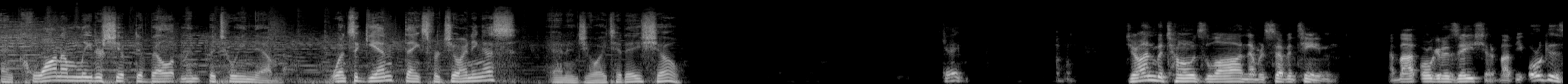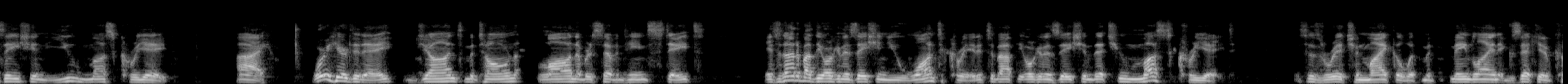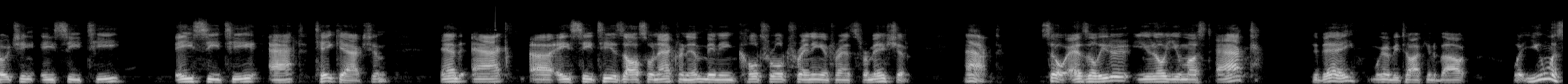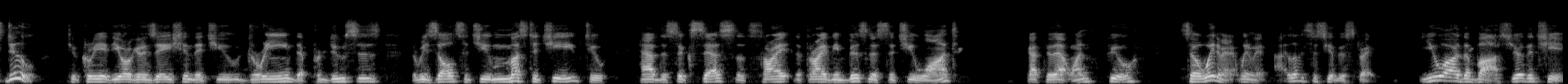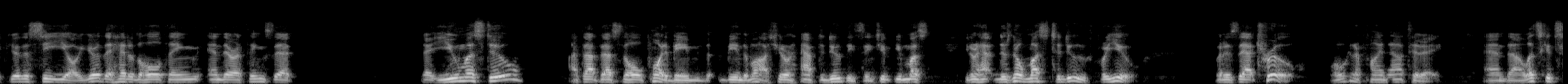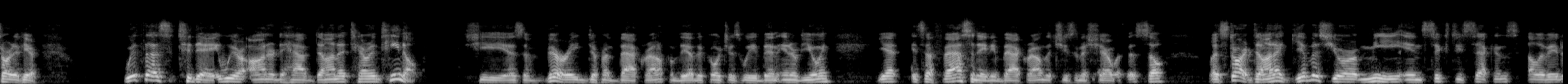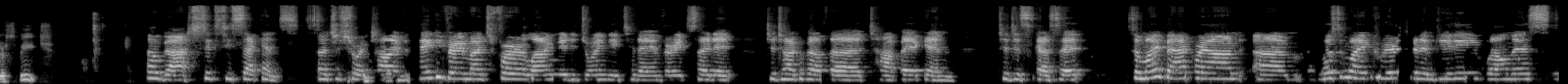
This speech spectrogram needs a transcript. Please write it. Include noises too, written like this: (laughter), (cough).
and quantum leadership development between them. Once again, thanks for joining us and enjoy today's show. Okay. John Mattone's Law number 17 about organization, about the organization you must create. Hi, we're here today. John's Mattone Law number 17 states it's not about the organization you want to create, it's about the organization that you must create. This is Rich and Michael with Mainline Executive Coaching, ACT. ACT, ACT, Take Action. And ACT, uh, ACT is also an acronym meaning Cultural Training and Transformation. ACT. So, as a leader, you know you must act. Today, we're going to be talking about what you must do to create the organization that you dream, that produces the results that you must achieve to have the success, the, thri- the thriving business that you want. Got to that one. Phew. So wait a minute, wait a minute. Let's just get this straight. You are the boss. You're the chief. You're the CEO. You're the head of the whole thing, and there are things that that you must do. I thought that's the whole point of being being the boss. You don't have to do these things. You you must. You don't have. There's no must to do for you. But is that true? Well, we're going to find out today. And uh, let's get started here. With us today, we are honored to have Donna Tarantino. She has a very different background from the other coaches we've been interviewing, yet it's a fascinating background that she's going to share with us. So let's start. Donna, give us your me in 60 seconds elevator speech. Oh gosh, 60 seconds, such a short time. Thank you very much for allowing me to join you today. I'm very excited to talk about the topic and to discuss it. So, my background, um, most of my career has been in beauty, wellness,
